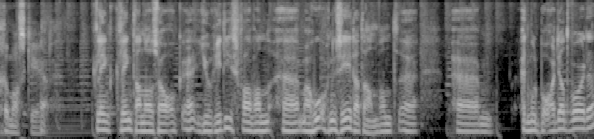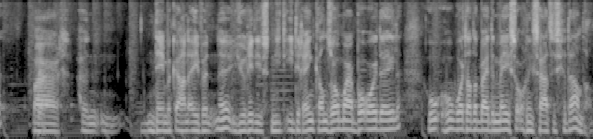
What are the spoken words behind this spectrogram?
gemaskeerd. Ja. Klinkt, klinkt dan al zo ook juridisch van, van uh, maar hoe organiseer je dat dan? Want uh, um, het moet beoordeeld worden, maar ja. een, neem ik aan even, juridisch niet iedereen kan zomaar beoordelen. Hoe, hoe wordt dat er bij de meeste organisaties gedaan dan?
